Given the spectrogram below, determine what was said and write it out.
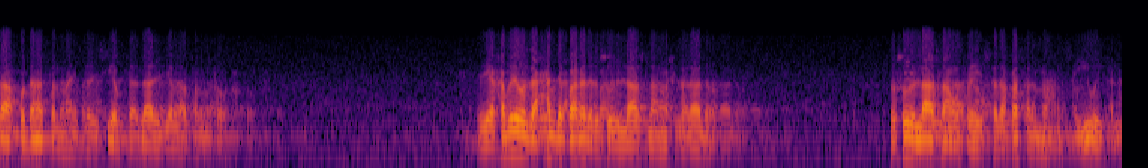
دا خودنه سلمان فارسی ابو دردا رضی الله تعالی عنہ توکا دې خبره وضاحت د پاره د رسول الله اسلام مخلاله رسول الله اسلام پر صدقه سلمان صحیح وای کنه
